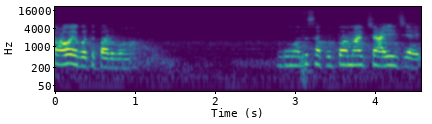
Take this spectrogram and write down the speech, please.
পাও এগোতে পারব না। তোমাদের সাপোর্ট তো আমার চাই চাই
